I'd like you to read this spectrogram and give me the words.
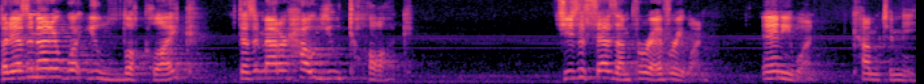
But it doesn't matter what you look like, it doesn't matter how you talk. Jesus says, I'm for everyone. Anyone, come to me.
